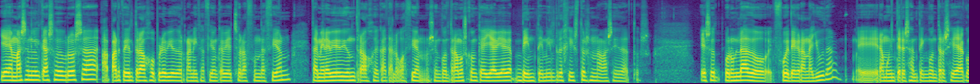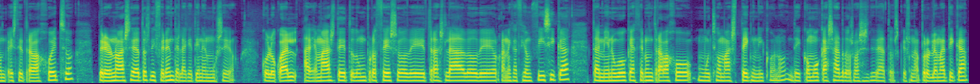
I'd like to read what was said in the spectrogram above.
Y además en el caso de Brosa, aparte del trabajo previo de organización que había hecho la Fundación, también había habido un trabajo de catalogación. Nos encontramos con que allí había 20.000 registros en una base de datos. Eso, por un lado, fue de gran ayuda. Eh, era muy interesante encontrarse ya con este trabajo hecho, pero era una base de datos diferente a la que tiene el museo. Con lo cual, además de todo un proceso de traslado, de organización física, también hubo que hacer un trabajo mucho más técnico, ¿no? de cómo casar dos bases de datos, que es una problemática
